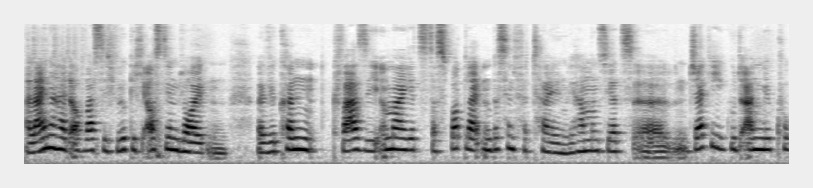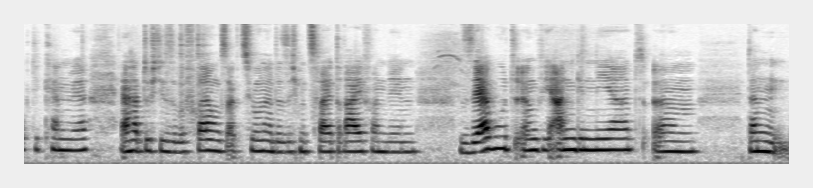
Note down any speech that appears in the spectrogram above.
Alleine halt auch, was sich wirklich aus den Leuten, weil wir können quasi immer jetzt das Spotlight ein bisschen verteilen. Wir haben uns jetzt äh, Jackie gut angeguckt, die kennen wir. Er hat durch diese Befreiungsaktion, hat er sich mit zwei, drei von denen sehr gut irgendwie angenähert. Ähm, dann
